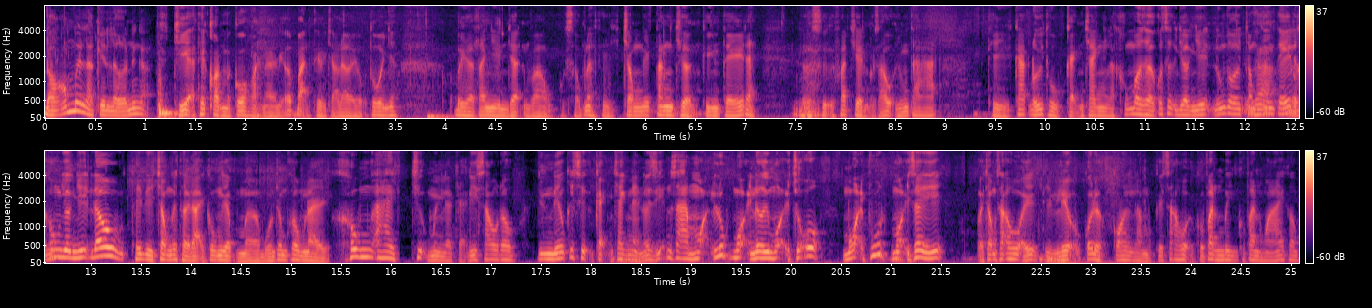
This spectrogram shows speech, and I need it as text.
đó mới là cái lớn anh ạ. Chị ạ, thế còn một câu hỏi này nữa bạn thử trả lời hộ tôi nhé. Bây giờ ta nhìn nhận vào cuộc sống này thì trong cái tăng trưởng kinh tế này, rồi sự phát triển của xã hội chúng ta ấy, thì các đối thủ cạnh tranh là không bao giờ có sự nhường nhịn đúng rồi trong Dạ, kinh tế là đúng. không nhường nhịn đâu thế thì trong cái thời đại công nghiệp mà 4.0 này không ai chịu mình là kẻ đi sau đâu nhưng nếu cái sự cạnh tranh này nó diễn ra mọi lúc mọi nơi mọi chỗ mọi phút mọi giây ấy, ở trong xã hội ấy, thì liệu có được coi là một cái xã hội có văn minh có văn hóa hay không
